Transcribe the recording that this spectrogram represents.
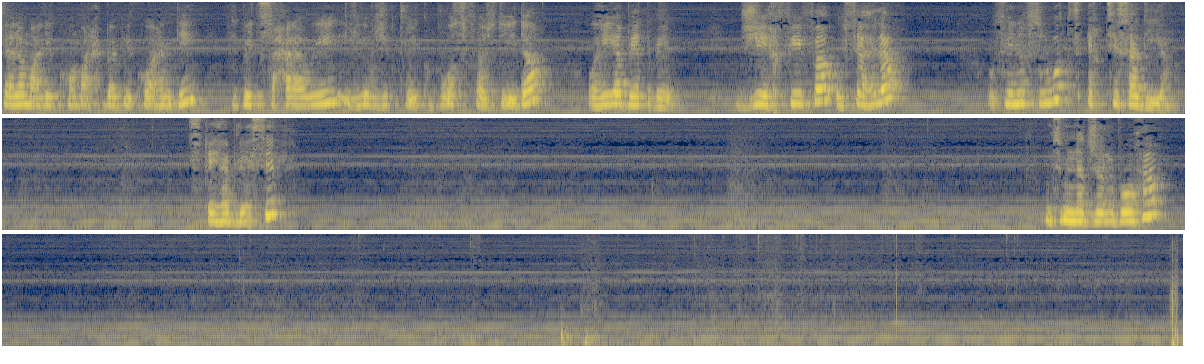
السلام عليكم مرحبا بكم عندي في البيت الصحراوي اليوم جبت لكم بوصفة جديدة وهي بيض بيض. تجي خفيفة وسهلة وفي نفس الوقت اقتصادية. نسقيها بالعسل. نتمنى تجربوها.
